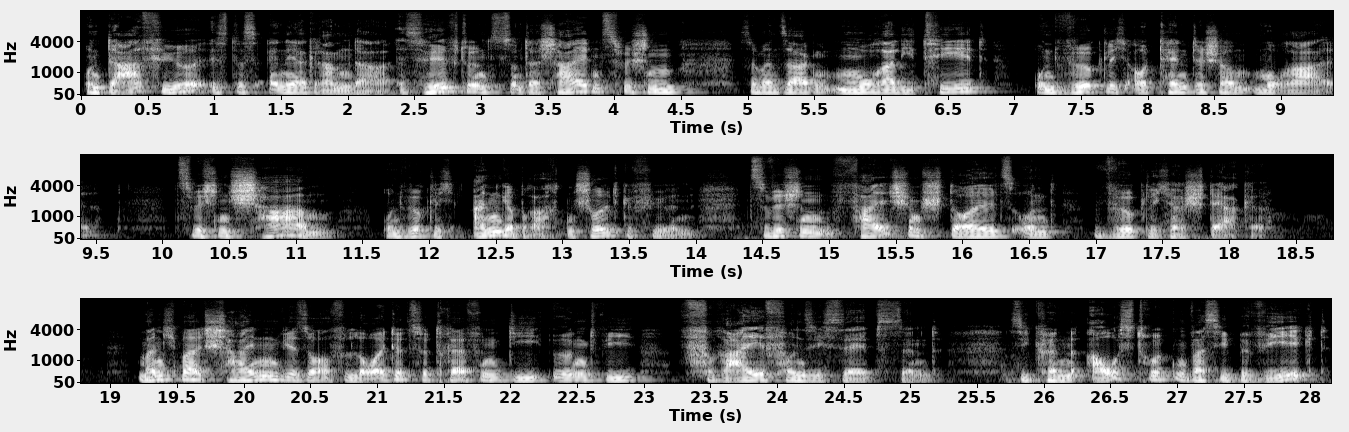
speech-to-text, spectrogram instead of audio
Und dafür ist das Enneagramm da. Es hilft uns zu unterscheiden zwischen, soll man sagen, Moralität und wirklich authentischer Moral. Zwischen Scham und wirklich angebrachten Schuldgefühlen. Zwischen falschem Stolz und wirklicher Stärke. Manchmal scheinen wir so auf Leute zu treffen, die irgendwie frei von sich selbst sind. Sie können ausdrücken, was sie bewegt,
